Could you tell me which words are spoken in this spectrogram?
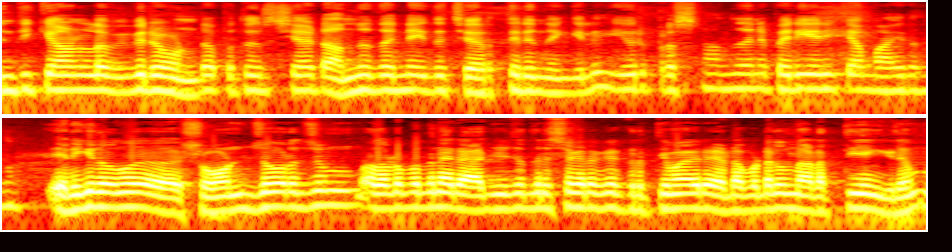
ചിന്തിക്കാനുള്ള വിവരമുണ്ട്. അപ്പോൾ തീർച്ചയായിട്ടും അന്ന് തന്നെ ഇത് ചേർത്തിരുന്നെങ്കിൽ ഈ ഒരു പ്രശ്നം അന്ന് തന്നെ പരിഹരിക്കാമായിരുന്നു. എനിക്ക് തോന്നുന്നു ഷോൺ ജോർജും അതോടൊപ്പം തന്നെ രാജീവ് ചന്ദ്രശേഖരൊക്കെ കൃത്യമായ ഒരു ഇടപെടൽ നടത്തിയെങ്കിലും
